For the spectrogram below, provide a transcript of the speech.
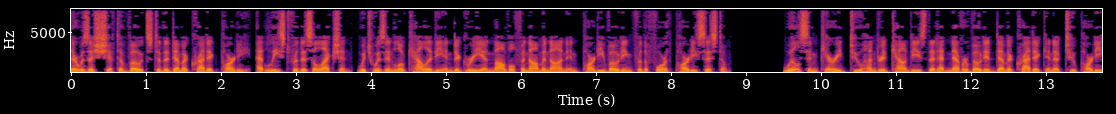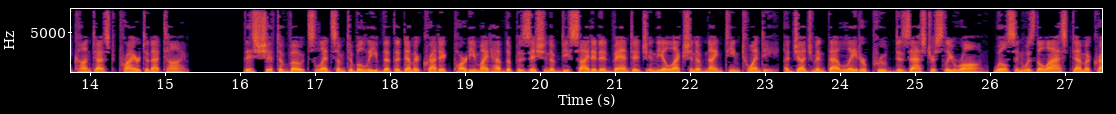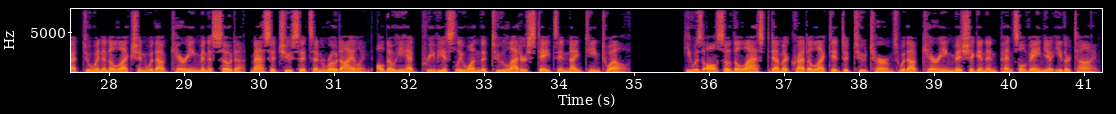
There was a shift of votes to the Democratic Party, at least for this election, which was in locality and degree a novel phenomenon in party voting for the fourth-party system. Wilson carried 200 counties that had never voted Democratic in a two-party contest prior to that time. This shift of votes led some to believe that the Democratic Party might have the position of decided advantage in the election of 1920, a judgment that later proved disastrously wrong. Wilson was the last Democrat to win an election without carrying Minnesota, Massachusetts, and Rhode Island, although he had previously won the two latter states in 1912. He was also the last Democrat elected to two terms without carrying Michigan and Pennsylvania either time.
